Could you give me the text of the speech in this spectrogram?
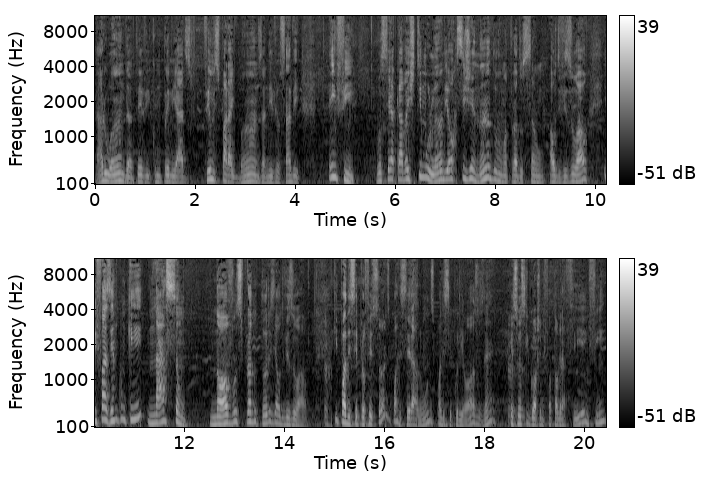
Aruanda teve como premiados filmes paraibanos a nível, sabe? Enfim, você acaba estimulando e oxigenando uma produção audiovisual e fazendo com que nasçam novos produtores de audiovisual. Que podem ser professores, podem ser alunos, podem ser curiosos, né? Pessoas que gostam de fotografia, enfim.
